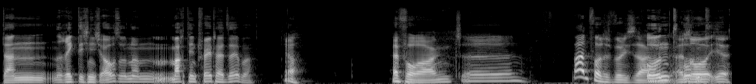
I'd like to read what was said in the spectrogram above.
Dann reg dich nicht aus, sondern mach den Trade halt selber. Ja. Hervorragend äh, beantwortet, würde ich sagen. Und, also und, ihr,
